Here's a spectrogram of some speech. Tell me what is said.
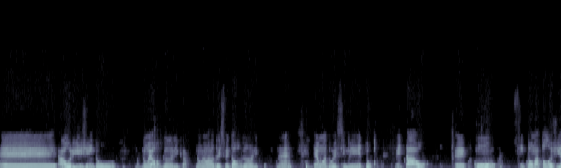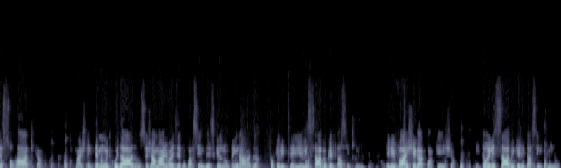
é, a origem do, não é orgânica, não é um adoecimento orgânico, né? É um adoecimento mental, é, com sintomatologia somática. Mas tem que ter muito cuidado. Você jamais vai dizer para um paciente desse que ele não tem nada. Porque ele tem, ele sabe o que ele está sentindo. Ele vai chegar com a queixa. Então ele sabe que ele está sentindo.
